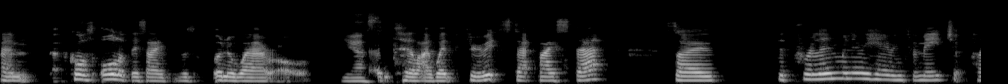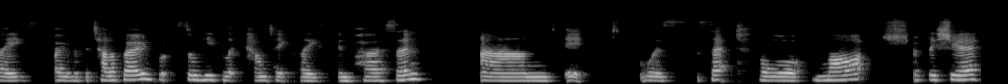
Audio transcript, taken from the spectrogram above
Um, of course, all of this I was unaware of yes. until I went through it step by step. So the preliminary hearing for me took place over the telephone, but some people it can take place in person. And it was set for March of this year,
